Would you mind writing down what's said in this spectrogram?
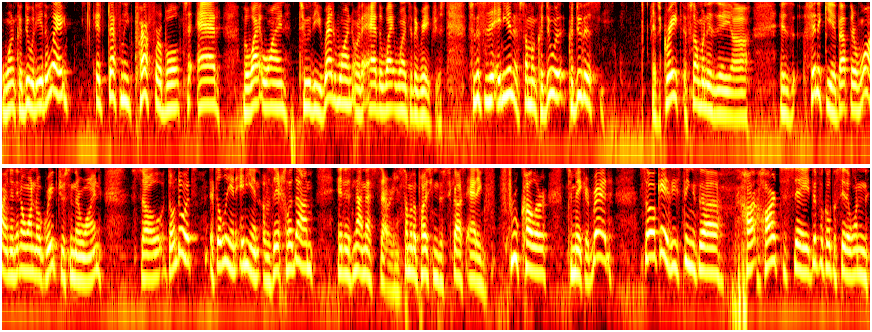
one could do it either way, it's definitely preferable to add the white wine to the red one or to add the white wine to the grape juice. So this is an inyan. If someone could do it, could do this, it's great if someone is a uh, is finicky about their wine and they don't want no grape juice in their wine. So don't do it. It's only an inyan of Zeich Ladam. It is not necessary. Some of the places can discuss adding f- fruit color to make it red. So okay, these things uh hard, hard to say, difficult to say that one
